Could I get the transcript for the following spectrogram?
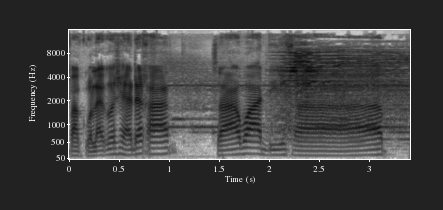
ฝากกดไลค์กดแชร์ด้วยครับ สวัสดีครับ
